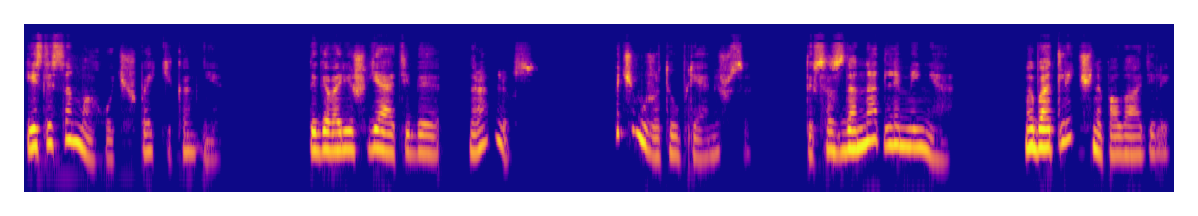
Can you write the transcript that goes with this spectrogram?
если сама хочешь пойти ко мне. Ты говоришь «я тебе нравлюсь». Почему же ты упрямишься? Ты создана для меня. Мы бы отлично поладили.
